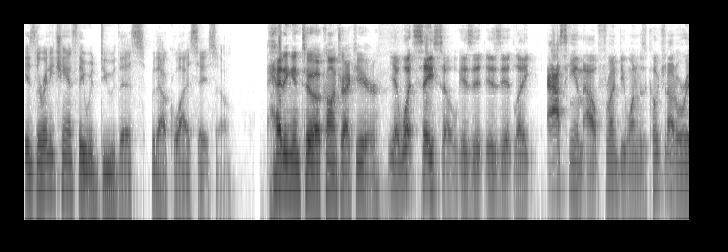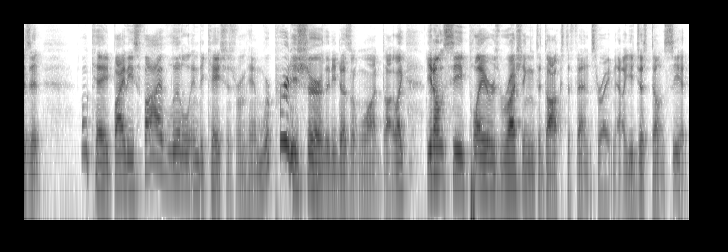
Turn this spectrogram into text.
Is there any chance they would do this without Kawhi say so? Heading into a contract year. Yeah, what say so? Is it is it like asking him out front, do you want him as a coach or not? Or is it okay, by these five little indications from him, we're pretty sure that he doesn't want Doc. Like you don't see players rushing to Doc's defense right now. You just don't see it.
